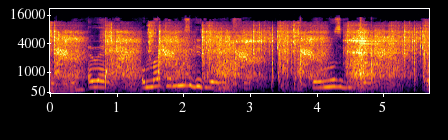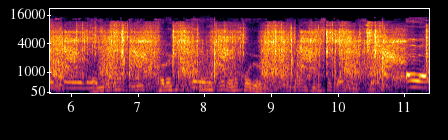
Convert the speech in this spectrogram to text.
onların. Evet. Onlar canımız gidiyor. Canımız gidiyor. Evet. Onların bir kale gibi bir şeyimiz var onu koruyoruz. Onların girişe gelmemiş lazım. Evet.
